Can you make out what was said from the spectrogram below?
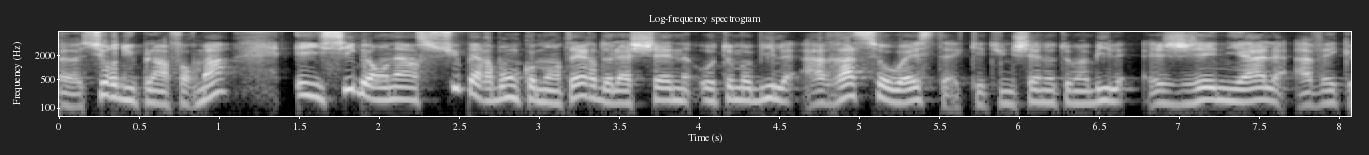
euh, sur du plein format. Et ici, ben, on a un super bon commentaire de la chaîne automobile Race West, qui est une chaîne automobile géniale avec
